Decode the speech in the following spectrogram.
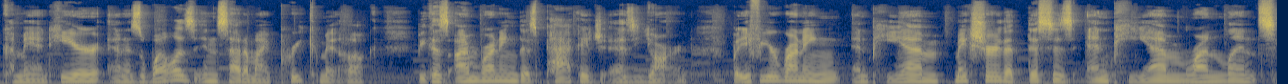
command here and as well as inside of my pre-commit hook because I'm running this package as yarn. But if you're running npm, make sure that this is npm run lint,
